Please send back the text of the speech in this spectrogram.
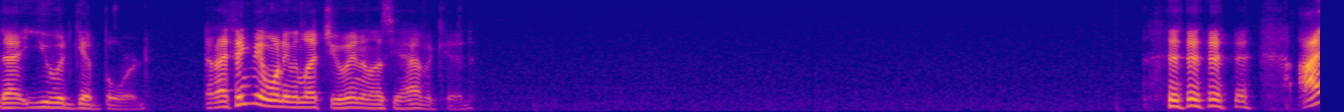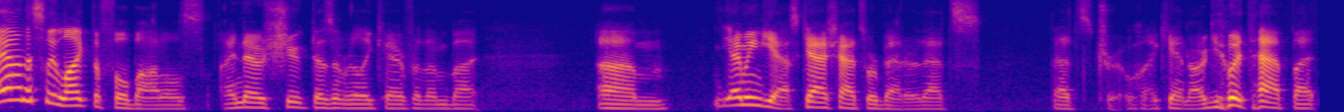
that you would get bored. And I think they won't even let you in unless you have a kid. I honestly like the full bottles. I know Shook doesn't really care for them, but um, I mean, yes, Gashats were better. That's that's true. I can't argue with that, but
